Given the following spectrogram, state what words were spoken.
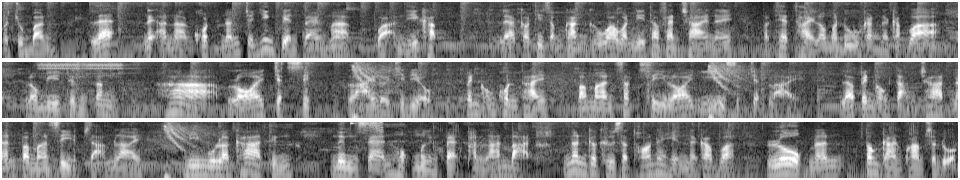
ปัจจุบัน และในอนาคตนั้นจะยิ่งเปลี่ยนแปลงมากกว่าอันนี้ครับ และก็ที่สำคัญคือว่าวันนี้ถ้าแฟนชส์ในประเทศไทยเรามาดูกันนะครับว่า เรามีถึงตั้ง 570 ลายเลยทีเดียว เป็นของคนไทยประมาณสัก 427 ลาย แล้วเป็นของต่างชาตินั้นประมาณ 43 ลาย มีมูลค่าถึง 168,000 ล้านบาท นั่นก็คือสะท้อนให้เห็นนะครับว่า โลกนั้นต้องการความสะดวก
